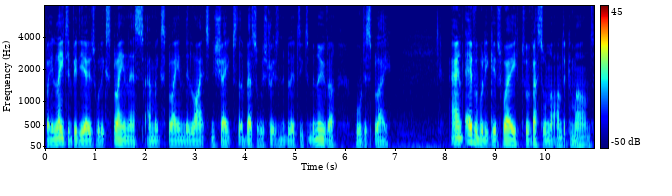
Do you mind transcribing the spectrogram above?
But in later videos we'll explain this and we'll explain the lights and shapes that a vessel restricting ability to manoeuvre will display. And everybody gives way to a vessel not under command.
